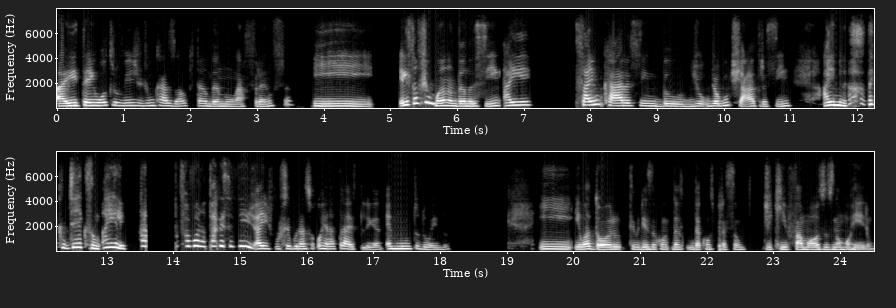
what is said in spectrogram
Aí tem outro vídeo de um casal que tá andando na França. E eles estão filmando andando assim. Aí sai um cara assim do, de, de algum teatro assim. Aí a menina, ah, Michael Jackson. Aí ele, ah, por favor, apaga esse vídeo. Aí, tipo, o segurança correndo atrás, tá ligado? É muito doido. E eu adoro teorias da, da, da conspiração de que famosos não morreram.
